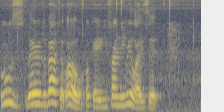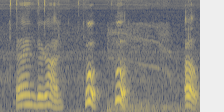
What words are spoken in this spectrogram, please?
Who's there in the bathtub? Oh, okay, you finally realized it. And they're gone. Whoa! Whoa! Oh.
